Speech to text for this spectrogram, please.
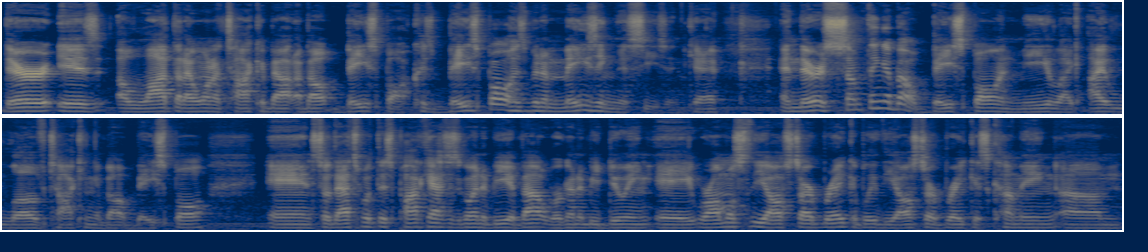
there is a lot that I want to talk about about baseball because baseball has been amazing this season, okay? And there's something about baseball and me, like I love talking about baseball. And so that's what this podcast is going to be about. We're going to be doing a, we're almost to the All Star break. I believe the All Star break is coming. Um,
